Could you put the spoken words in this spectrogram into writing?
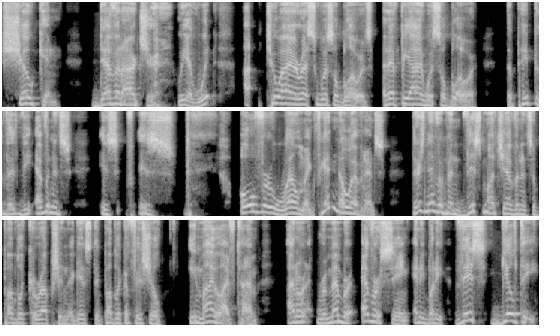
Shokin, Devon Archer. We have wit- uh, two IRS whistleblowers, an FBI whistleblower. The paper, the, the evidence is is overwhelming. Forget no evidence. There's never been this much evidence of public corruption against a public official in my lifetime. I don't remember ever seeing anybody this guilty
